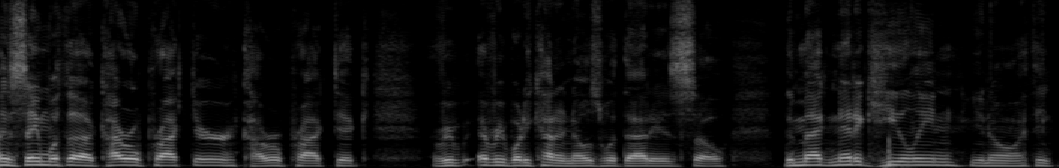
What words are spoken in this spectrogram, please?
the same with a chiropractor, chiropractic. Every, everybody kind of knows what that is. So, the magnetic healing, you know, I think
